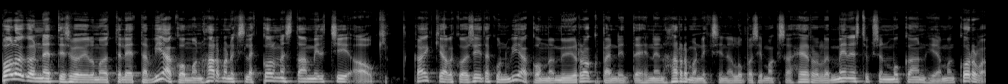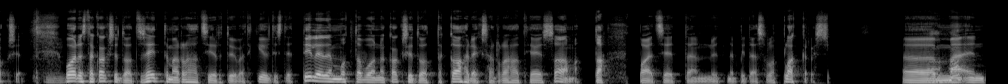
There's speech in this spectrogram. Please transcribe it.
Polygon nettisivu ilmoitteli, että Viacom on Harmonixille 300 miltsiä auki. Kaikki alkoi siitä, kun Viacom myi rockbändin tehneen Harmonixin ja lupasi maksaa herrolle menestyksen mukaan hieman korvauksia. Mm. Vuodesta 2007 rahat siirtyivät kiltisti tilille, mutta vuonna 2008 rahat jäi saamatta, paitsi että nyt ne pitäisi olla plakkarissa. Öö, Oho. mä en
